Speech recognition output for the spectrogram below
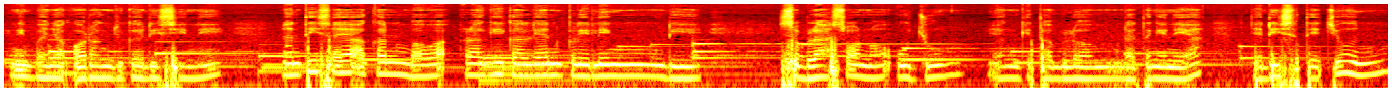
Ini banyak orang juga di sini. Nanti saya akan bawa lagi kalian keliling di sebelah sono ujung yang kita belum datengin ya. Jadi stay tune.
